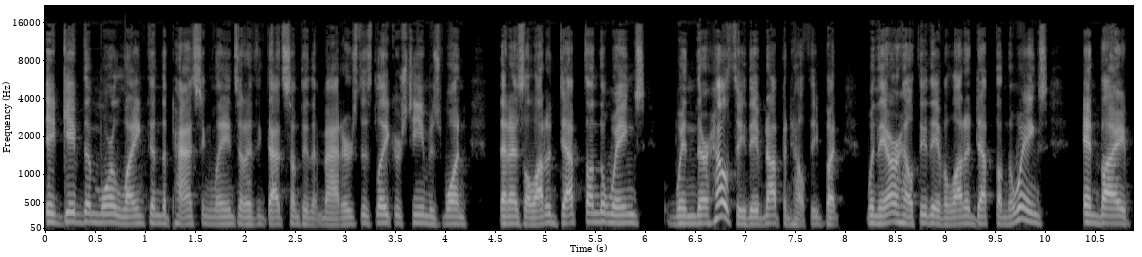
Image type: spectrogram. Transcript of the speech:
it gave them more length in the passing lanes. And I think that's something that matters. This Lakers team is one that has a lot of depth on the wings when they're healthy. They've not been healthy, but when they are healthy, they have a lot of depth on the wings. And by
